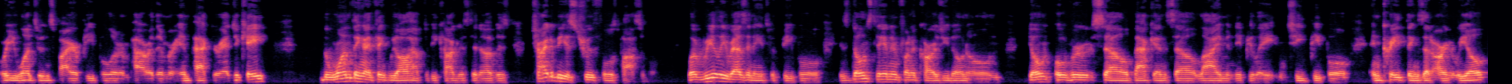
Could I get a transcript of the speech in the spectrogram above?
or you want to inspire people or empower them or impact or educate, the one thing I think we all have to be cognizant of is try to be as truthful as possible what really resonates with people is don't stand in front of cars you don't own don't oversell, back end sell, lie, manipulate, and cheat people and create things that aren't real.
